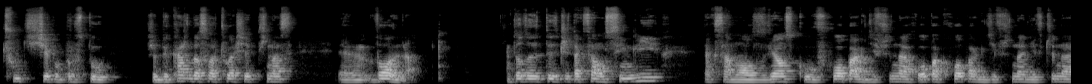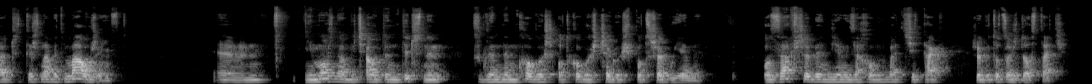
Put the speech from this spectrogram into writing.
czuć się po prostu, żeby każda osoba czuła się przy nas wolna. To dotyczy tak samo singli, tak samo związków chłopak, dziewczyna, chłopak, chłopak, dziewczyna, dziewczyna, czy też nawet małżeństw. nie można być autentycznym względem kogoś, od kogoś czegoś potrzebujemy. bo zawsze będziemy zachowywać się tak, żeby to coś dostać.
